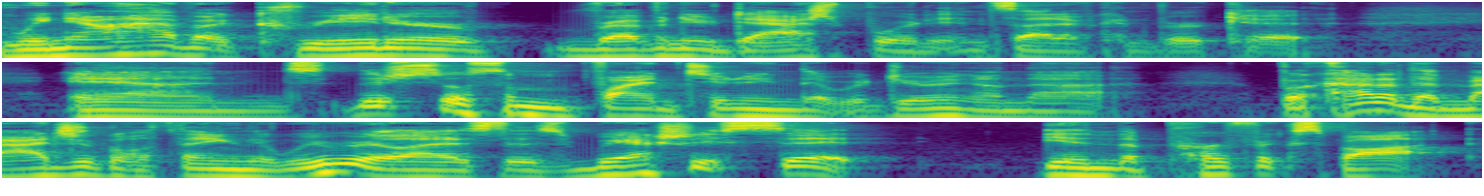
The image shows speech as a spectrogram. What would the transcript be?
we now have a creator revenue dashboard inside of convertkit and there's still some fine tuning that we're doing on that but kind of the magical thing that we realized is we actually sit in the perfect spot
